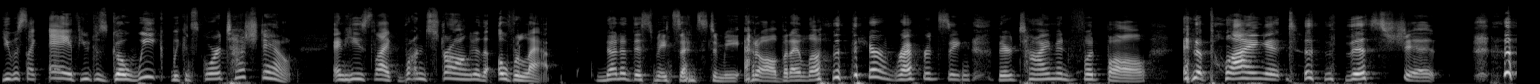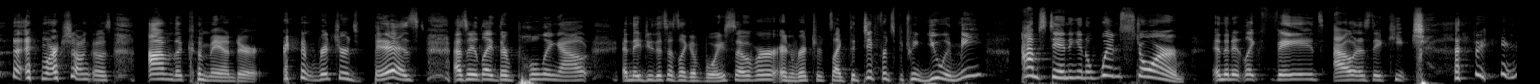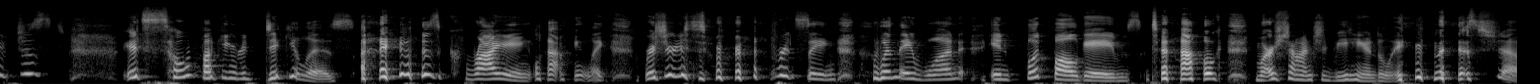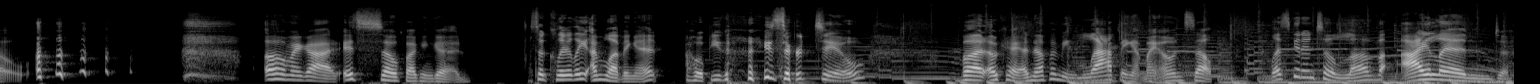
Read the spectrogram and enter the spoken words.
you was like, Hey, if you just go weak, we can score a touchdown. And he's like, run strong to the overlap. None of this made sense to me at all, but I love that they're referencing their time in football and applying it to this shit. and Marshawn goes, I'm the commander. And Richard's pissed as they like they're pulling out and they do this as like a voiceover. And Richard's like, the difference between you and me, I'm standing in a windstorm. And then it like fades out as they keep chatting. Just it's so fucking ridiculous. I was crying, laughing. Like Richard is referencing when they won in football games to how Marshawn should be handling this show. oh my God. It's so fucking good. So clearly, I'm loving it. I hope you guys are too. But okay, enough of me laughing at my own self. Let's get into Love Island.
